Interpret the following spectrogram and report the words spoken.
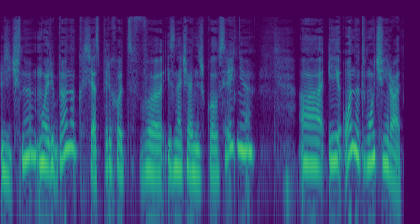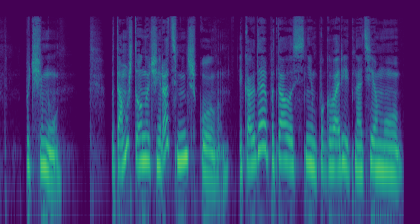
личную. Мой ребенок сейчас переходит в, из начальной школы в среднюю, э, и он этому очень рад. Почему? Потому что он очень рад сменить школу. И когда я пыталась с ним поговорить на тему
